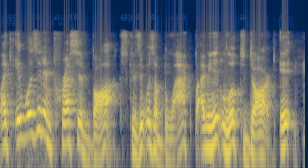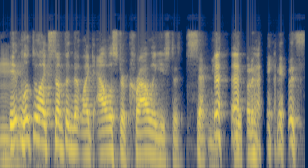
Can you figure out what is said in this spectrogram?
like it was an impressive box because it was a black. I mean, it looked dark. It mm. it looked like something that like Aleister Crowley used to send me. You know what I mean? It was.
